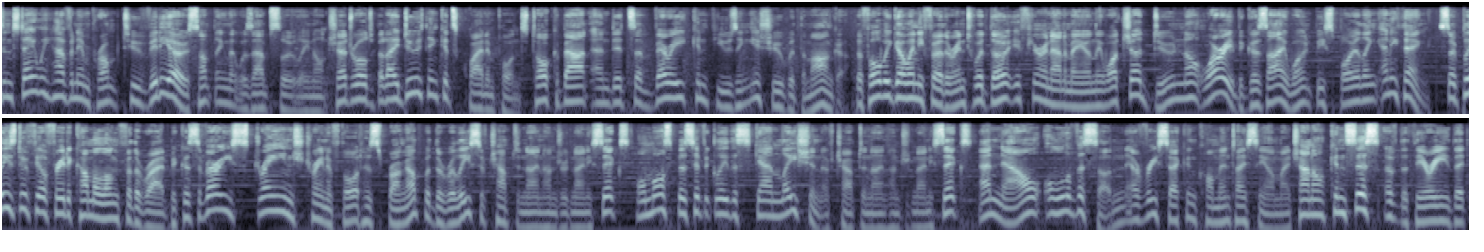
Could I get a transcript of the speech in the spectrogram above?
And today we have an impromptu video, something that was absolutely not scheduled, but I do think it's quite important to talk about and it's a very confusing issue with the manga. Before we go any further into it though, if you're an anime only watcher, do not worry because I won't be spoiling anything. So please do feel free to come along for the ride because a very strange train of thought has sprung up with the release of chapter 996, or more specifically the scanlation of chapter 996, and now all of a sudden every second comment I see on my channel consists of the theory that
